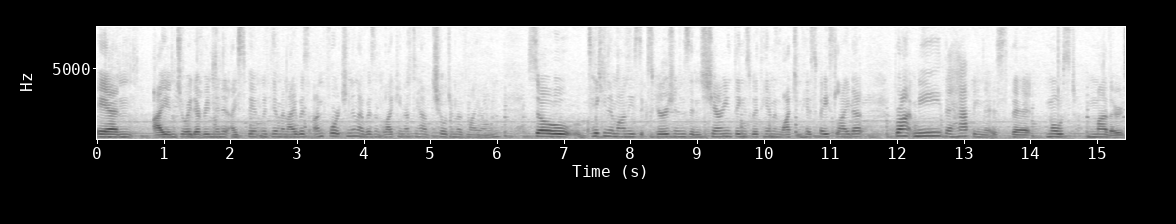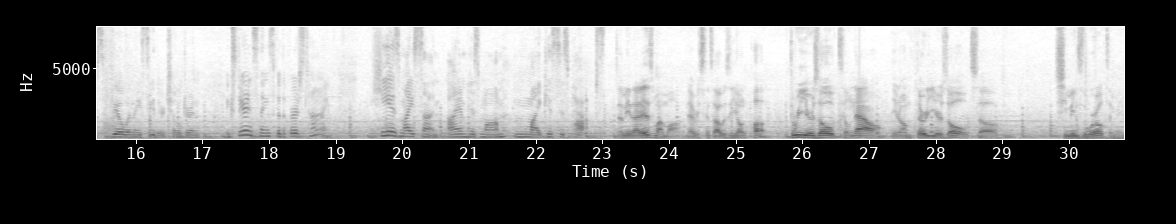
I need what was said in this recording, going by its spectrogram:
And I enjoyed every minute I spent with him, and I was unfortunate. I wasn't lucky enough to have children of my own. So taking him on these excursions and sharing things with him and watching his face light up brought me the happiness that most mothers feel when they see their children experience things for the first time. He is my son. I am his mom. Mike is his pops. I mean, that is my mom, ever since I was a young pup. Three years old till now, you know, I'm 30 years old, so she means the world to me.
